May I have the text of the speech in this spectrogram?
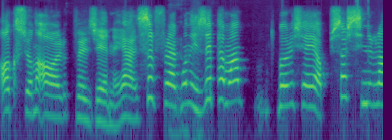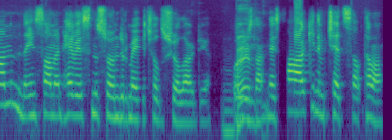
aksiyona ağırlık vereceğini. Yani sırf fragmanı izleyip hemen böyle şey yapmışlar. Sinirlendim de insanların hevesini söndürmeye çalışıyorlar diye. O Ben, yüzden ne sakinim chat sal- tamam.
